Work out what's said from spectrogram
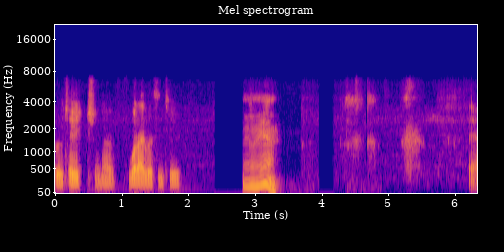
rotation of what I listen to. Oh yeah. Yeah,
